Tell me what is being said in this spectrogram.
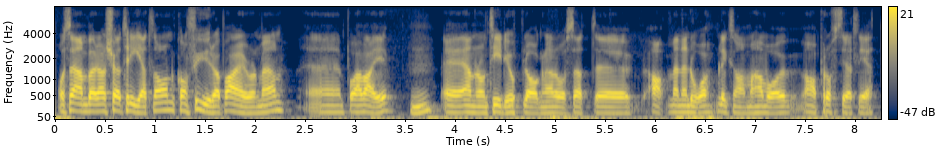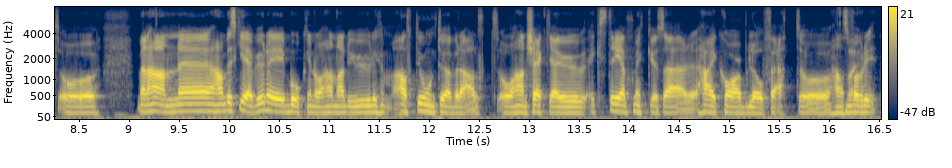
och sen började han köra triathlon, kom fyra på Ironman eh, på Hawaii. Mm. Eh, en av de tidiga upplagorna då. Så att, eh, ja, men ändå, liksom, han var ja, proffsatlet. men han, eh, han beskrev ju det i boken då. Han hade ju liksom alltid ont överallt. Och han checkade ju extremt mycket så här high carb, low fat. Och hans favorit,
